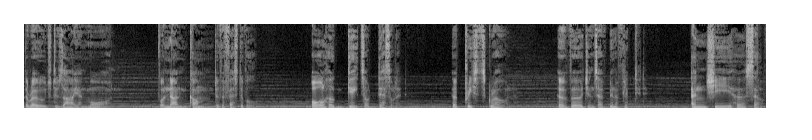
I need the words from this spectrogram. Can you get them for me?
The roads to Zion mourn, for none come to the festival. All her gates are desolate, her priests groan, her virgins have been afflicted, and she herself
